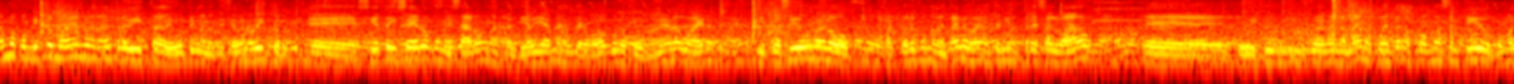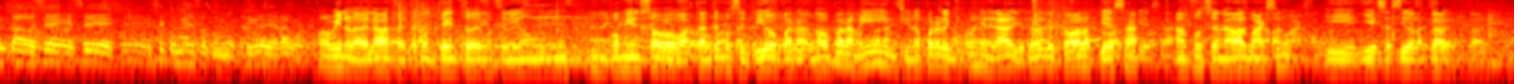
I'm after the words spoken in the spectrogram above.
Estamos con Víctor Moreno en la entrevista de Última Noticia. Bueno, Víctor, 7 eh, y 0 comenzaron hasta el día viernes ante el juego con los tiburones de La Guaira y tú has sido uno de los factores fundamentales. Bueno, has tenido tres salvados, eh, tuviste un problema en la mano. Cuéntanos cómo has sentido, cómo ha estado ese, ese, ese comienzo con los Tigres de Aragua. Oh, mira, la verdad, bastante contento. Hemos tenido un, comienzo bastante positivo, para no para mí, sino para el equipo en general. Yo creo que todas las piezas han funcionado al máximo y, y esa ha sido la clave.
